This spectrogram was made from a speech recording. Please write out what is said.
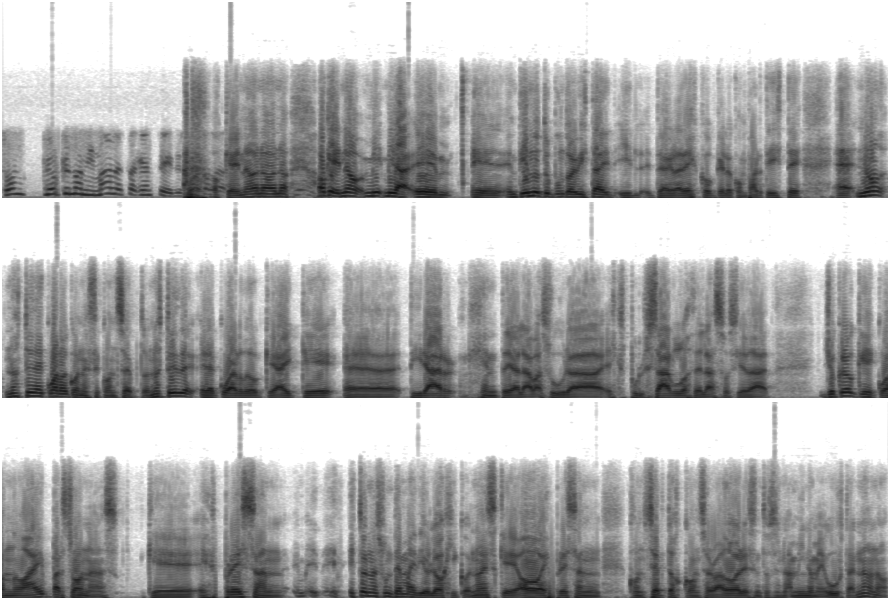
son peor que un animal esta gente. ok, no, no, no. Ok, no, mira, em, eh, entiendo tu punto de vista y, te agradezco que lo compartiste. Eh, no, no estoy de acuerdo con ese concepto. No estoy de, acuerdo que hay que eh, tirar gente a la basura, expulsarlos de la sociedad. Yo creo que cuando hay personas que expresan, esto no es un tema ideológico, no es que, oh, expresan conceptos conservadores, entonces a mí no me gustan, no, no,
